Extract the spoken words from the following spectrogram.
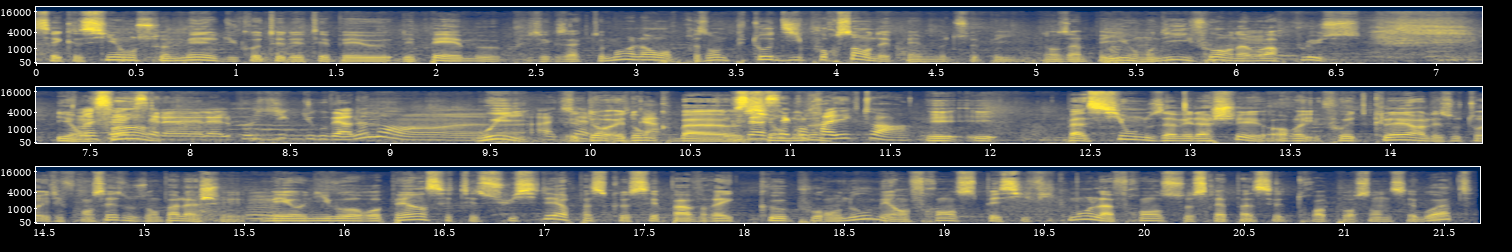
c'est que si on se met du côté des TPE, des PME plus exactement, là on représente plutôt 10% des PME de ce pays. Dans un pays où on dit il faut en avoir Mm. plus. Et enfin, c'est la, la politique du gouvernement. hein, Oui, et et donc, bah, c'est si assez a- contradictoire. Et, et, bah, si on nous avait lâché, or il faut être clair, les autorités françaises nous ont pas lâchés. Mm. Mais au niveau européen, c'était suicidaire parce que c'est pas vrai que pour nous, mais en France spécifiquement, la France se serait passée de 3% de ses boîtes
